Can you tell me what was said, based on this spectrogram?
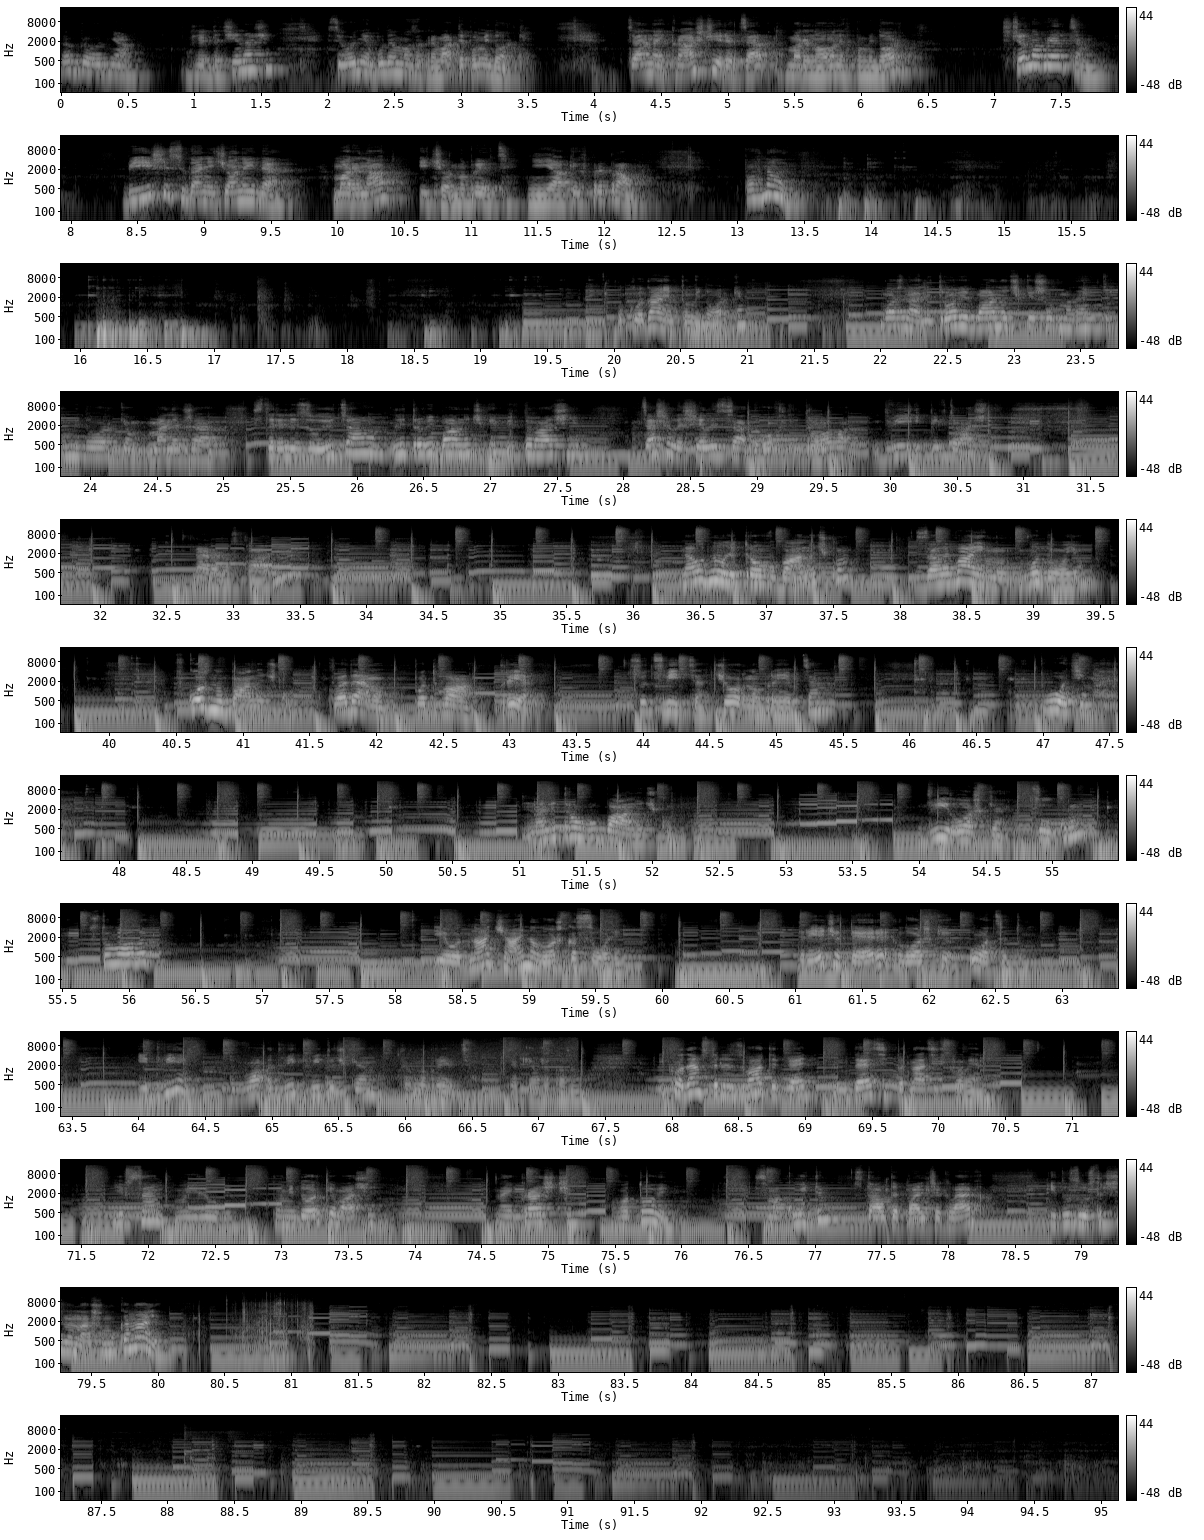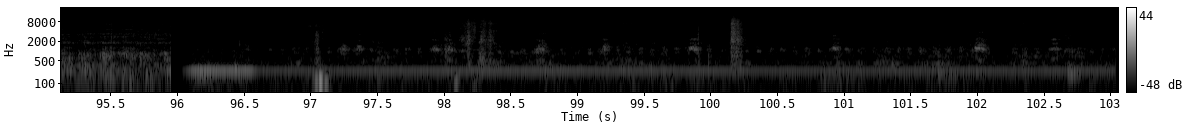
Доброго дня, глядачі наші. Сьогодні будемо закривати помідорки. Це найкращий рецепт маринованих помідор з чорнобривцями. Більше сюди нічого не йде. Маринад і чорнобривці. Ніяких приправ. Погнали! Укладаємо помідорки. Можна літрові баночки, щоб маленькі помідорки. У мене вже стерилізуються літрові баночки півторачні. Це ще лишилися двохлітрова, дві і півторачні. Зараз розкладемо. На одну літрову баночку заливаємо водою. В кожну баночку кладемо по 2-3 суцвіття чорнобривця. Потім на літрову баночку 2 ложки цукру столових і 1 чайна ложка солі. 3-4 ложки оцету. І 2, 2, 2 квіточки чорнобривця, як я вже казала. І кладемо стерилізувати 10-15 хвилин. І все, мої любі. Помідорки ваші найкращі готові. Смакуйте, ставте пальчик вверх і до зустрічі на нашому каналі.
